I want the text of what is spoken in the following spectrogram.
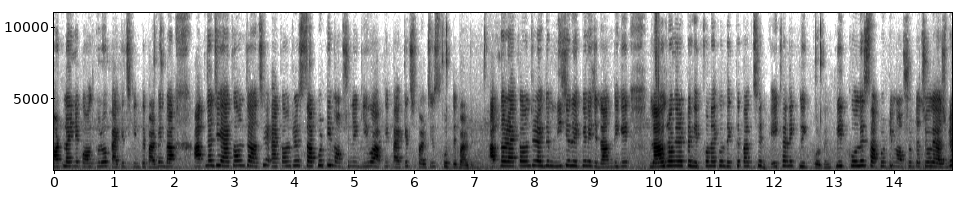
হটলাইনে কল করেও প্যাকেজ কিনতে পারবেন বা আপনার যে অ্যাকাউন্টটা আছে অ্যাকাউন্টের সাপোর্টিভ অপশনে গিয়েও আপনি প্যাকেজ পারচেস করতে পারবেন। আপনার অ্যাকাউন্টের একদম নিচে দেখবেন, এই যে ডান দিকে লাল রঙের একটা হেডফোন আইকন দেখতে পাচ্ছেন, এইখানে ক্লিক করবেন। ক্লিক করলে সাপোর্টিভ অপশনটা চলে আসবে।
